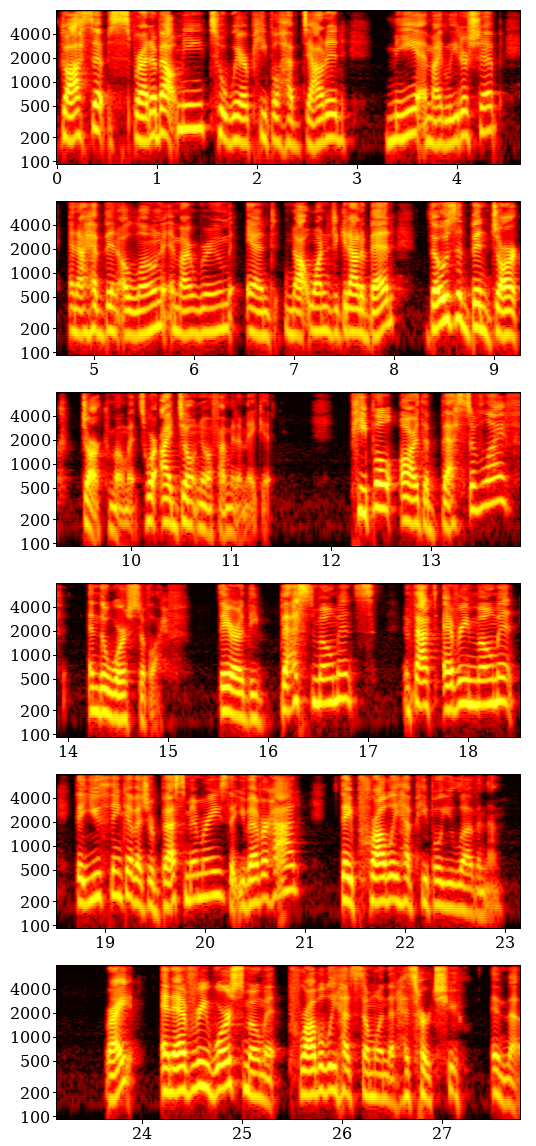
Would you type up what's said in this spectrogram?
gossip spread about me to where people have doubted me and my leadership, and I have been alone in my room and not wanted to get out of bed, those have been dark, dark moments where I don't know if I'm going to make it. People are the best of life and the worst of life. They are the best moments. In fact, every moment that you think of as your best memories that you've ever had, they probably have people you love in them, right? And every worst moment probably has someone that has hurt you in them.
